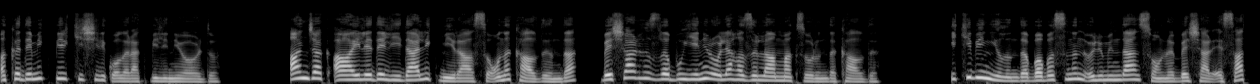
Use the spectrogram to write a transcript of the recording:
akademik bir kişilik olarak biliniyordu. Ancak ailede liderlik mirası ona kaldığında, Beşar hızla bu yeni role hazırlanmak zorunda kaldı. 2000 yılında babasının ölümünden sonra Beşar Esad,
